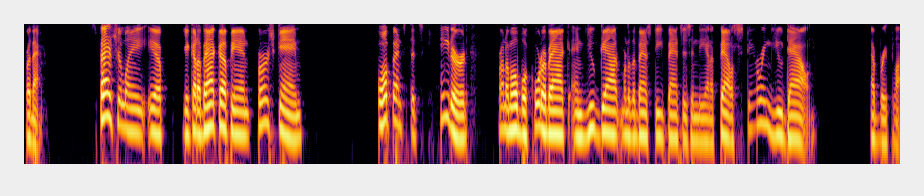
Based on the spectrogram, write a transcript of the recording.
for them. Especially if you got a backup in first game, offense that's catered from a mobile quarterback, and you got one of the best defenses in the NFL staring you down every play.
